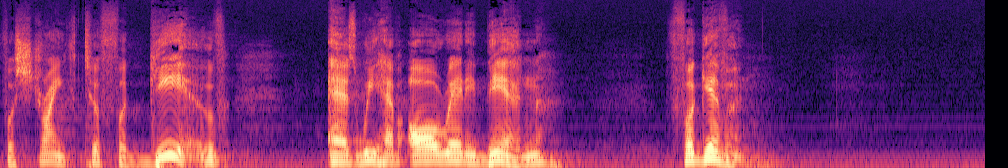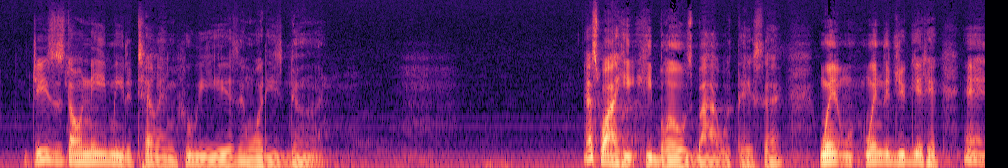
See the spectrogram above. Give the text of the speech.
for strength to forgive as we have already been forgiven. Jesus don't need me to tell him who he is and what he's done. That's why he, he blows by what they say. When, when did you get here? Eh,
